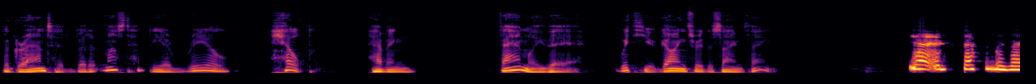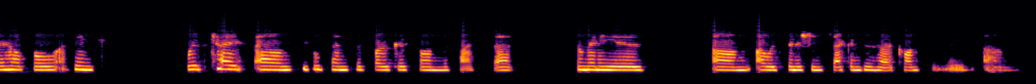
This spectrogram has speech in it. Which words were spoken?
for granted, but it must be a real help having family there with you going through the same thing. Yeah, it's definitely very helpful. I think with Kate, um, people tend to focus on the fact that for many years um, I was finishing second to her constantly. Um,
